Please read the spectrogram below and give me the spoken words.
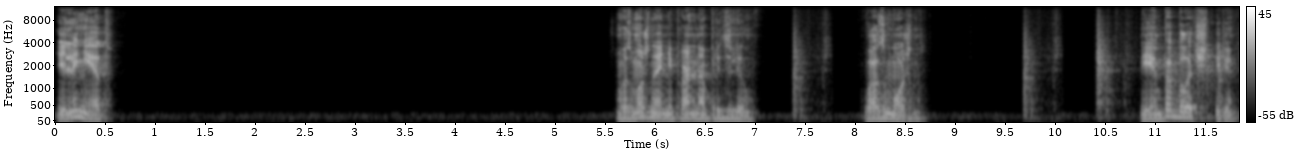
Или нет? Возможно, я неправильно определил. Возможно. ЕМП было 4.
